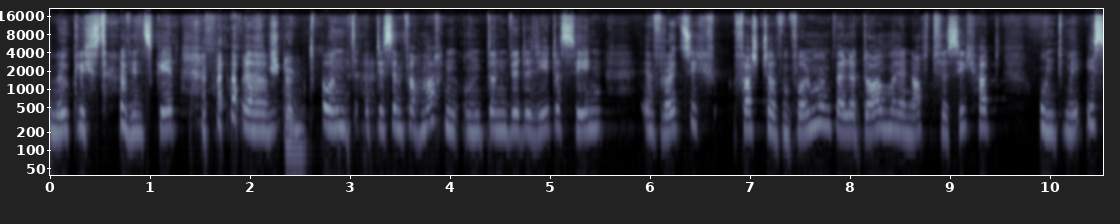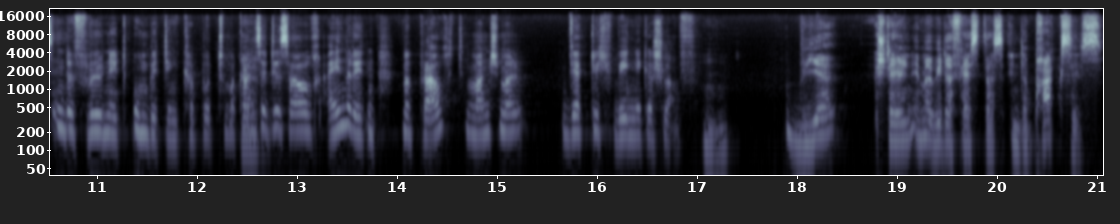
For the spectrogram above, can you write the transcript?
möglichst, wenn es geht. Ähm, Stimmt. Und das einfach machen. Und dann wird jeder sehen, er freut sich fast schon auf den Vollmond, weil er da mal eine Nacht für sich hat. Und man ist in der Früh nicht unbedingt kaputt. Man kann ja. sich das auch einreden. Man braucht manchmal wirklich weniger Schlaf. Mhm. Wir stellen immer wieder fest, dass in der Praxis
